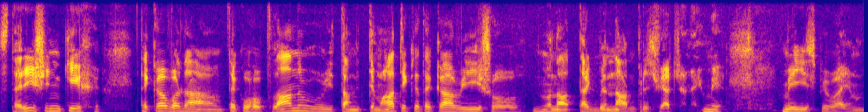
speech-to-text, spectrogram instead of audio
старішеньких. Така вона такого плану, і там тематика така, в її, що вона так би нам присвячена. І ми, ми її співаємо.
